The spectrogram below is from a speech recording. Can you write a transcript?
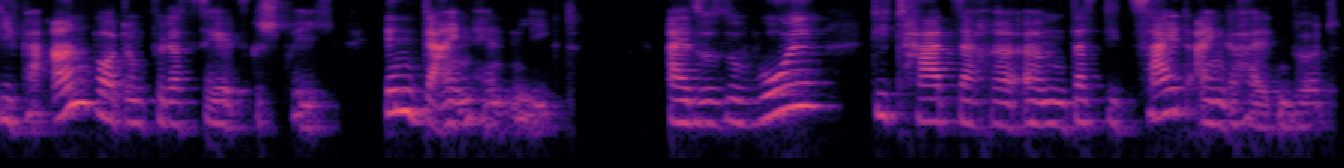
die Verantwortung für das Sales-Gespräch in deinen Händen liegt. Also sowohl die Tatsache, ähm, dass die Zeit eingehalten wird,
